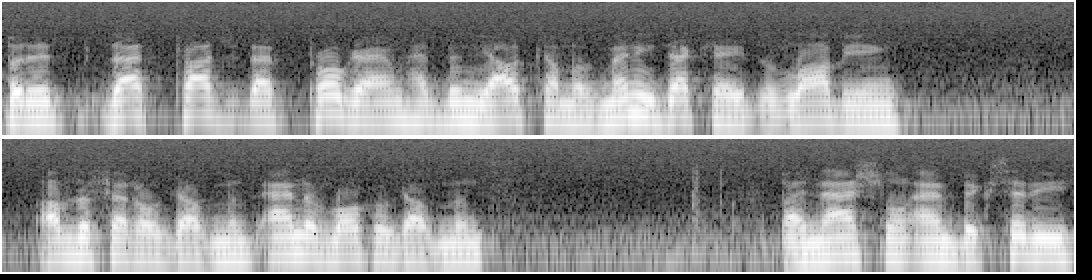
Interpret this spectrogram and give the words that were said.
But it, that, project, that program had been the outcome of many decades of lobbying of the federal government and of local governments by national and big city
